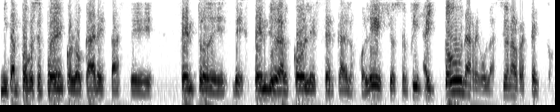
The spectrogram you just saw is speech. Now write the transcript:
ni tampoco se pueden colocar estos eh, centros de, expendio de alcoholes cerca de los colegios, en fin, hay toda una regulación al respecto.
